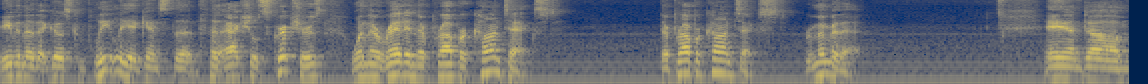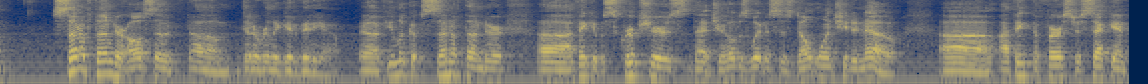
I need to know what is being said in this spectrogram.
Even though that goes completely against the, the actual scriptures when they're read in their proper context. Their proper context. Remember that. And um, Son of Thunder also um, did a really good video. Uh, if you look up Son of Thunder, uh, I think it was scriptures that Jehovah's Witnesses don't want you to know. Uh, I think the first or second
